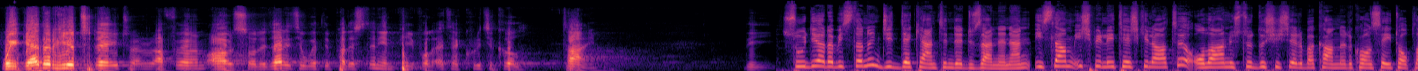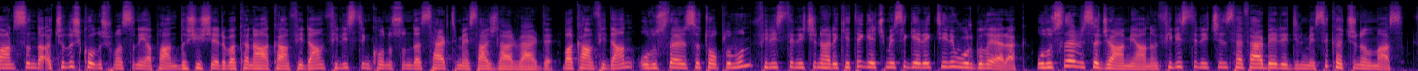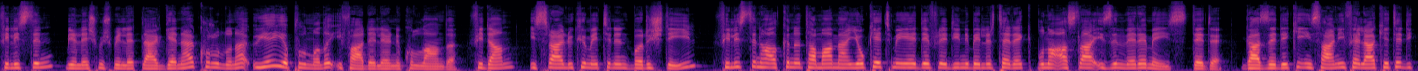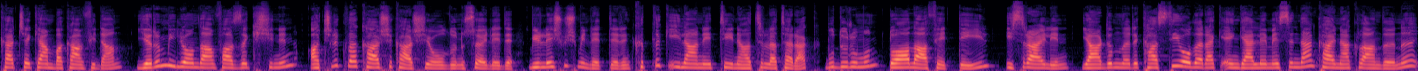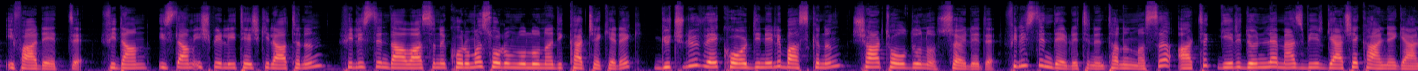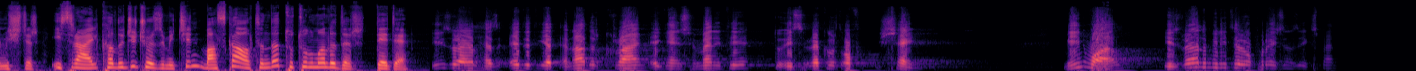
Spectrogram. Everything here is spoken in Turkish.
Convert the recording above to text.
We gather here today to affirm our solidarity with the Palestinian people at a critical time. The Suudi Arabistan'ın Cidde kentinde düzenlenen İslam İşbirliği Teşkilatı Olağanüstü Dışişleri Bakanları Konseyi toplantısında açılış konuşmasını yapan Dışişleri Bakanı Hakan Fidan, Filistin konusunda sert mesajlar verdi. Bakan Fidan, uluslararası toplumun Filistin için harekete geçmesi gerektiğini vurgulayarak, uluslararası camianın Filistin için seferber edilmesi kaçınılmaz. Filistin, Birleşmiş Milletler Genel Kurulu'na üye yapılmalı ifadelerini kullandı. Fidan, İsrail hükümetinin barış değil, Filistin halkını tamamen yok etmeyi hedeflediğini belirterek buna asla izin veremeyiz dedi. Gazze'deki insani felakete dikkat çeken Bakan Fidan, yarım milyondan fazla kişinin açlıkla karşı karşıya olduğunu söyledi. Birleşmiş Milletler'in kıtlık ilan ettiğini hatırlatarak bu durumun doğal afet değil, İsrail'in yardımları kasti olarak engellemesinden kaynaklandığını ifade etti. Fidan, İslam İşbirliği Teşkilatı'nın Filistin davasını koruma sorumluluğuna dikkat çekerek güçlü ve koordineli baskının şart olduğunu söyledi. Filistin devletinin tanınması artık geri dönülemez bir gerçek haline gelmiştir. İsrail kalıcı çözüm için baskı altında tutulmalıdır, dedi. Israel has added yet another crime against humanity to its record of shame. Meanwhile, Israeli military operations expand.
